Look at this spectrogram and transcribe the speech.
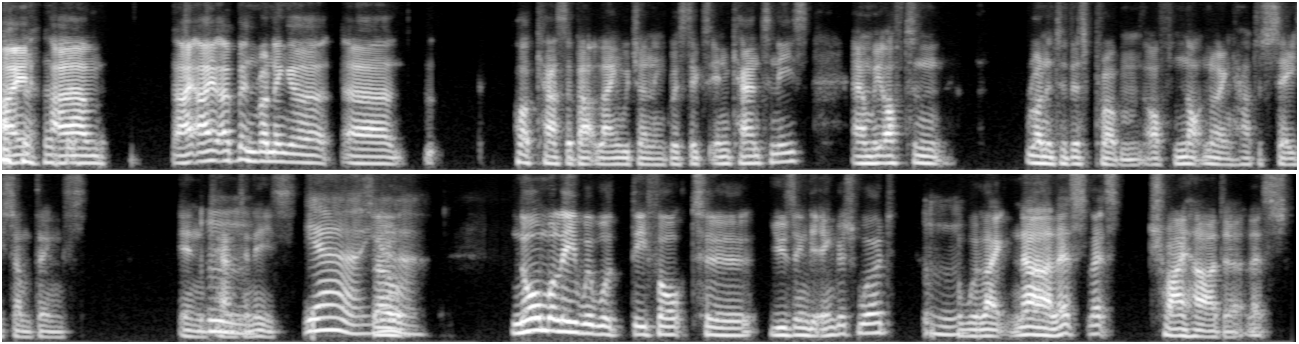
I um, I I've been running a uh podcast about language and linguistics in Cantonese, and we often run into this problem of not knowing how to say some things in Mm. Cantonese. Yeah, So- yeah. Normally, we would default to using the English word, Mhm. but we're like, nah, let's let's try harder. Let's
